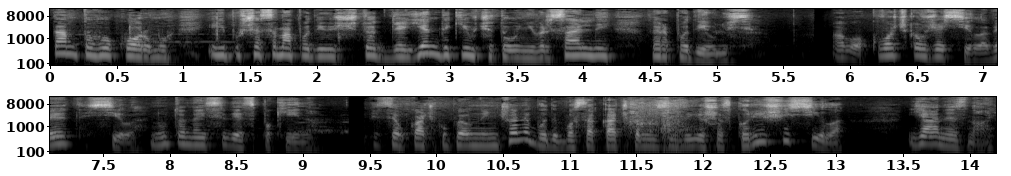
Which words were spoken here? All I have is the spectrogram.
Там того корму. І ще сама подивлюсь, чи то для єндиків, чи то універсальний. Зараз подивлюся. А во, квочка вже сіла, видите, сіла. Ну, то най сидить спокійно. Після качку, певно, нічого не буде, бо ця качка мені здає, що скоріше сіла. Я не знаю.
